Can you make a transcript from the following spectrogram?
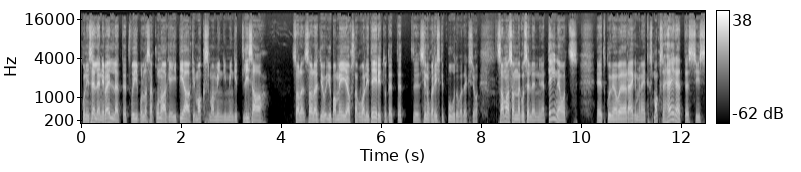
kuni selleni välja, et, et võib-olla sa kunagi ei peagi maksma mingi, mingit lisa sa oled, sa oled ju juba meie jaoks nagu valideeritud, et, et sinuga riskid puuduvad, eks ju. samas on nagu selline teine ots, et kui me räägime näiteks maksehäiretest, siis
